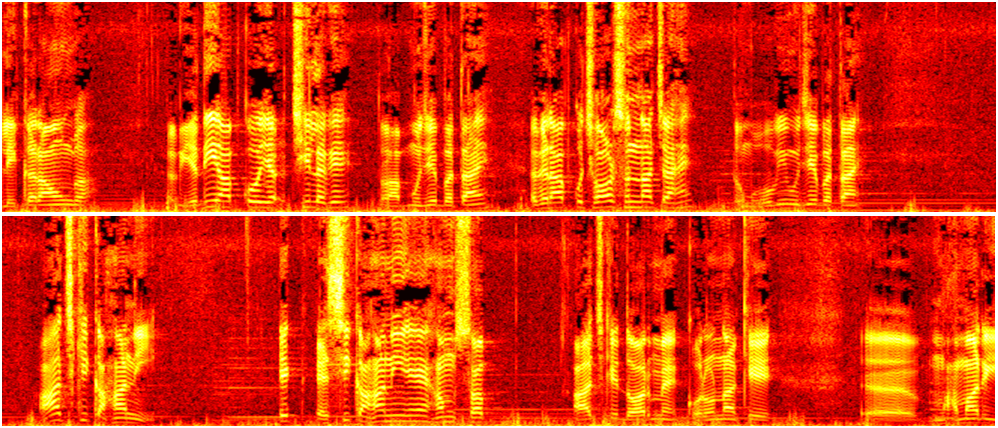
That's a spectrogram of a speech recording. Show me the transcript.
लेकर आऊँगा। यदि आपको अच्छी लगे तो आप मुझे बताएँ। अगर आप कुछ और सुनना चाहें तो वो भी मुझे बताएँ। आज की कहानी एक ऐसी कहानी है, हम सब आज के दौर में कोरोना के महामारी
